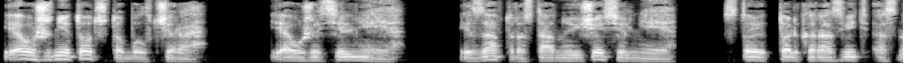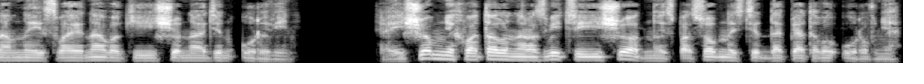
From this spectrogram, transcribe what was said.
Я уже не тот, что был вчера. Я уже сильнее. И завтра стану еще сильнее. Стоит только развить основные свои навыки еще на один уровень. А еще мне хватало на развитие еще одной способности до пятого уровня.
